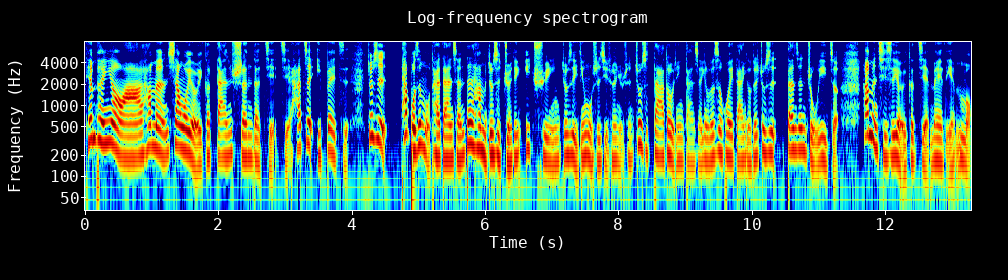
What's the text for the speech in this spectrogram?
填朋友啊，他们像我有一个单身的姐姐，她这一辈子就是。她不是母胎单身，但是他们就是决定一群就是已经五十几岁女生，就是大家都已经单身，有的是灰单，有的就是单身主义者。他们其实有一个姐妹联盟，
